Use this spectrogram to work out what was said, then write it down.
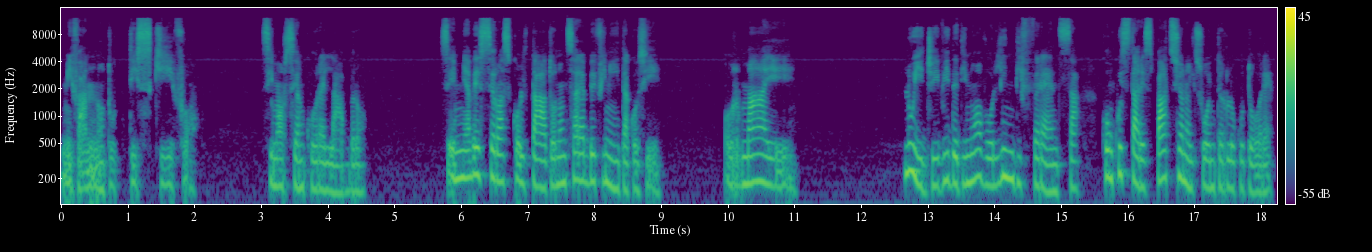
Mi fanno tutti schifo. Si morse ancora il labbro. Se mi avessero ascoltato non sarebbe finita così. Ormai. Luigi vide di nuovo l'indifferenza conquistare spazio nel suo interlocutore.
